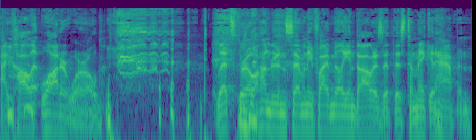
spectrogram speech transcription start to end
I call it Water World. Let's throw $175 million at this to make it happen.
